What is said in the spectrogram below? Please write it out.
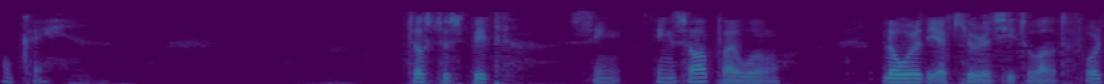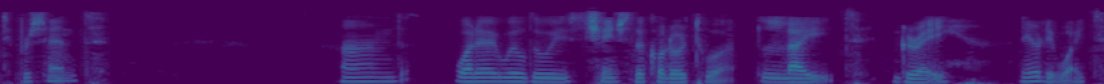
Okay. Just to speed things up, I will lower the accuracy to about 40%. And what I will do is change the color to a light gray, nearly white.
